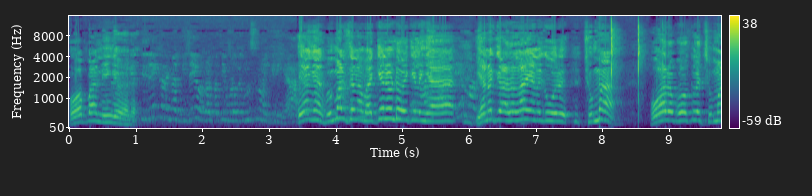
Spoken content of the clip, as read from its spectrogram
ஓப்பா நீங்க வேற. ஏங்க விமர்சனம் வைக்கணும்னு வைக்கலைங்க. எனக்கு அதெல்லாம் எனக்கு ஒரு சும்மா போற போக்குல சும்மா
